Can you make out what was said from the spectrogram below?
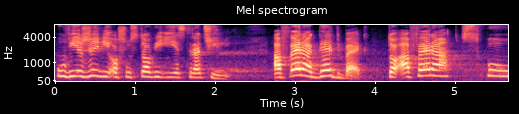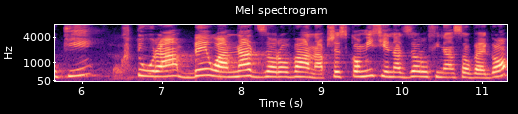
uwierzyli oszustowi i je stracili. Afera Getback to afera spółki, która była nadzorowana przez Komisję Nadzoru Finansowego,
